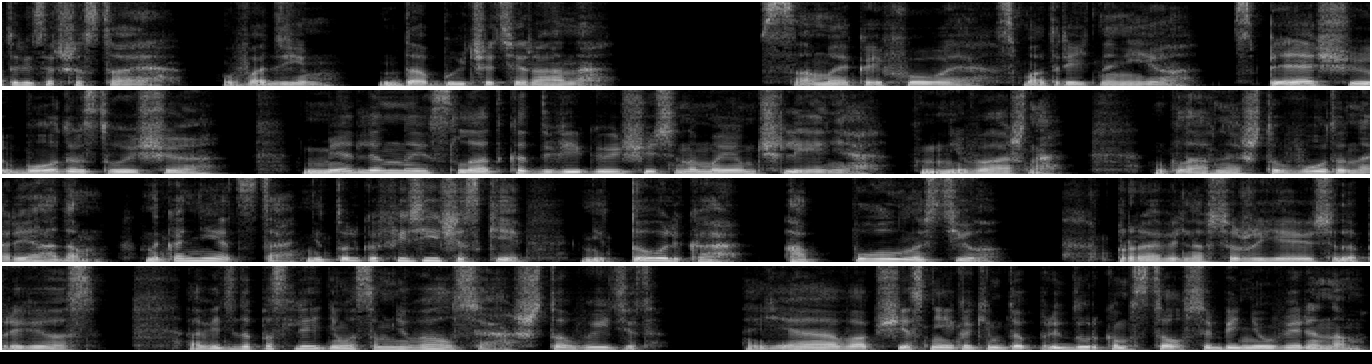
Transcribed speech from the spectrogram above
36. Вадим. Добыча тирана. Самое кайфовое – смотреть на неё. Спящую, бодрствующую, медленно и сладко двигающуюся на моём члене. Неважно. Главное, что вот она рядом. Наконец-то. Не только физически, не только, а полностью. Правильно всё же я её сюда привёз. А ведь до последнего сомневался, что выйдет. Я вообще с ней каким-то придурком стал в себе неуверенным.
